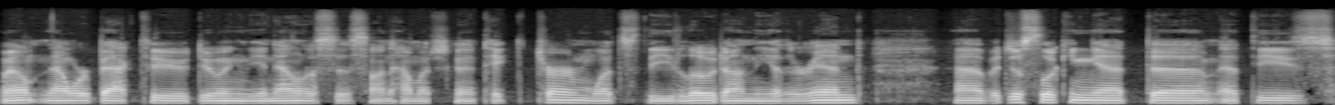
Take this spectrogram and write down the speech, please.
well, now we're back to doing the analysis on how much it's going to take to turn, what's the load on the other end. Uh, but just looking at uh, at these,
